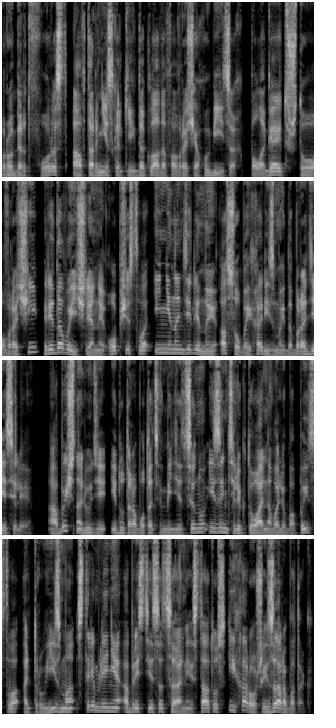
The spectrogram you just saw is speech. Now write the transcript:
Роберт Форест, автор нескольких докладов о врачах-убийцах, полагает, что врачи – рядовые члены общества и не наделены особой харизмой добродетели. Обычно люди идут работать в медицину из интеллектуального любопытства, альтруизма, стремления обрести социальный статус и хороший заработок.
